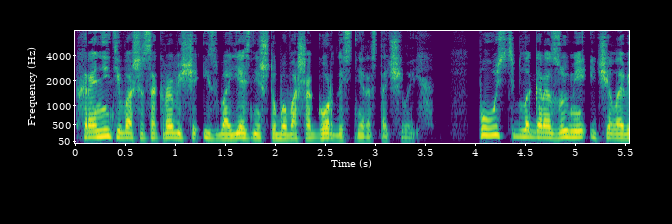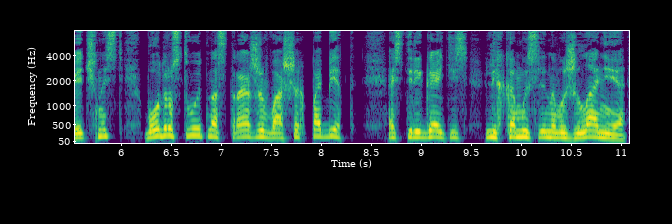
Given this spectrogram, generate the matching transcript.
Храните ваши сокровища из боязни, чтобы ваша гордость не расточила их. Пусть благоразумие и человечность бодрствуют на страже ваших побед. Остерегайтесь легкомысленного желания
